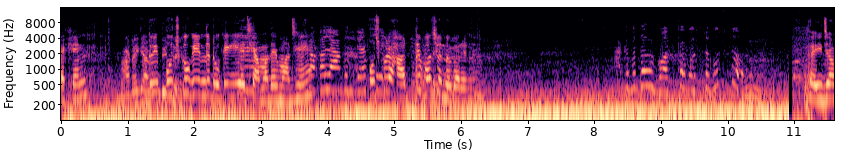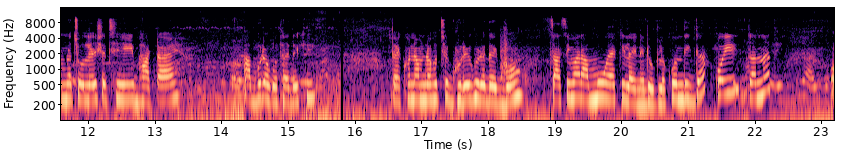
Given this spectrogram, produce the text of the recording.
দেখেন দুই পুচকু কিন্তু ঢুকে গিয়েছে আমাদের মাঝে। পুচকুরে হাঁটতে পছন্দ করে না। তো এই যে আমরা চলে এসেছি ভাটায়। আব্বুরা কোথায় দেখি? তো এখন আমরা হচ্ছে ঘুরে ঘুরে দেখব। চাষিমার আম্মু একই লাইনে ঢুকলো। কোন দিক দিয়ে? কই জান্নাত? ও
